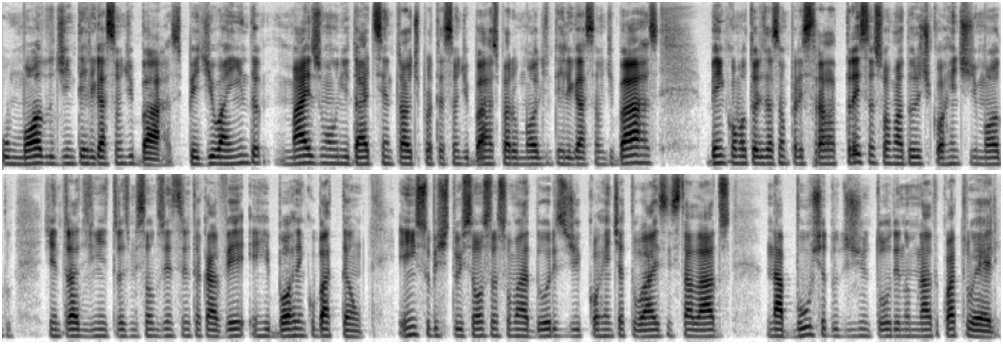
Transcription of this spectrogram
o módulo de interligação de barras. Pediu ainda mais uma unidade central de proteção de barras para o módulo de interligação de barras, bem como autorização para instalar três transformadores de corrente de módulo de entrada de linha de transmissão 230 kV em Riborda em Cubatão, em substituição aos transformadores de corrente atuais instalados na bucha do disjuntor denominado 4L,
